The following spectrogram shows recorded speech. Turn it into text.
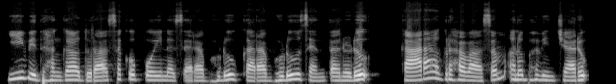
ఈ విధంగా దురాశకు పోయిన శరభుడు కరభుడు శంతనుడు కారాగృహవాసం అనుభవించారు.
